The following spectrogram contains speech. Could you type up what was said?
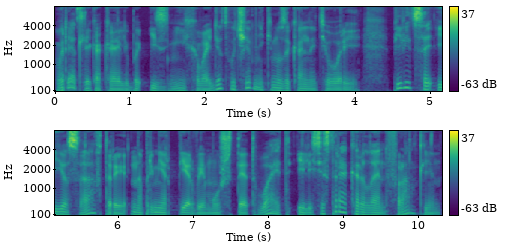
Вряд ли какая-либо из них войдет в учебники музыкальной теории. Певица и ее соавторы, например, первый муж Тед Уайт или сестра Каролайн Франклин,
